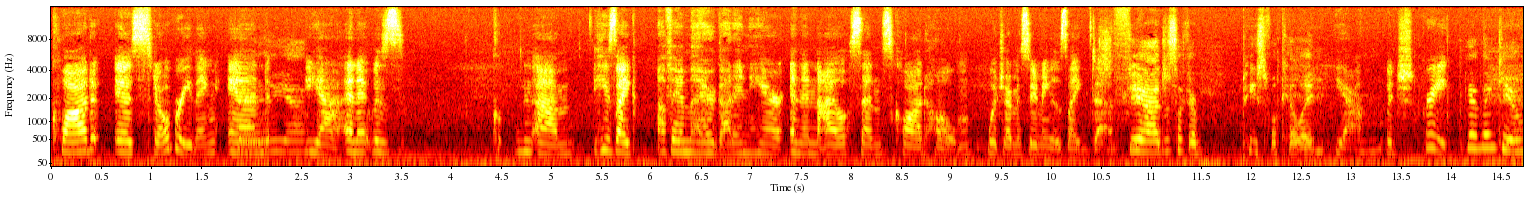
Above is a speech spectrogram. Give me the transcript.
Claude is still breathing, and Barely, yeah. yeah, and it was. Um, he's like, a vampire got in here, and then Niall sends Claude home, which I'm assuming is like death. Yeah, just like a peaceful killing. Yeah, which great. Yeah, thank you.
